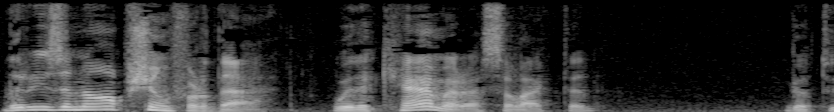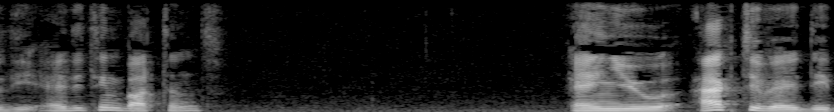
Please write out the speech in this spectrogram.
there is an option for that. With the camera selected, go to the editing buttons, and you activate the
